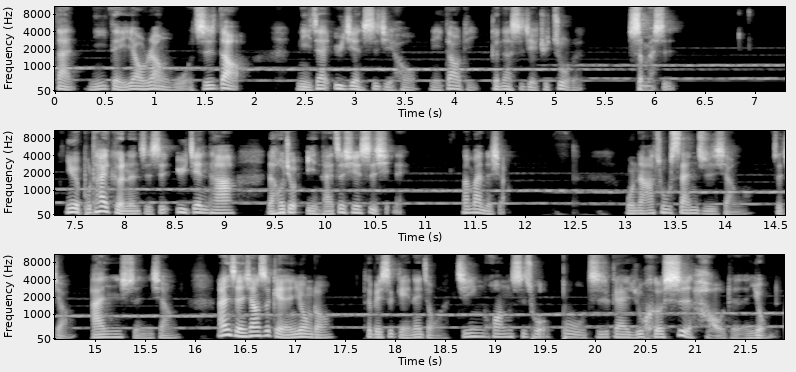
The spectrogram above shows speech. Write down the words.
但你得要让我知道你在遇见师姐后，你到底跟那师姐去做了什么事？因为不太可能只是遇见她，然后就引来这些事情呢。慢慢的想，我拿出三支香，这叫安神香。安神香是给人用的哦，特别是给那种啊惊慌失措、不知该如何是好的人用的。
